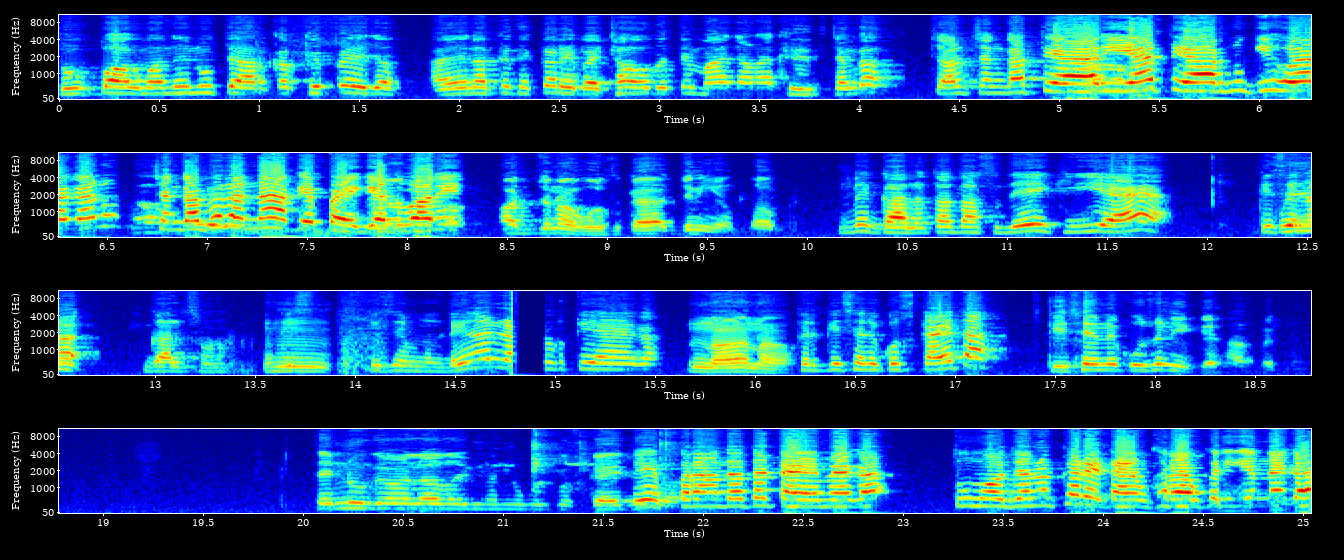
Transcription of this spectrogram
ਤੂੰ ਭਗਵਾਨ ਨੂੰ ਤਿਆਰ ਕਰਕੇ ਭੇਜ। ਐ ਨਾ ਕਿਤੇ ਘਰੇ ਬੈਠਾ ਹੋਵੇ ਤੇ ਮੈਂ ਜਾਣਾ ਖੇਤ। ਚੰਗਾ? ਚੱਲ ਚੰਗਾ ਤਿਆਰ ਹੀ ਆ। ਤਿਆਰ ਨੂੰ ਕੀ ਹੋਇਆਗਾ ਇਹਨੂੰ? ਚੰਗਾ ਫਿਰ ਨਹਾ ਕੇ ਪੈ ਗਿਆ ਦੁਬਾਰੇ। ਅੱਜ ਨਾ ਕੁਛ ਕਹਿ ਅੱਜ ਨਹੀਂ ਆਉਂਦਾ। ਬੇ ਗੱਲ ਤਾਂ ਦੱਸ ਦੇ ਕੀ ਹੈ? ਕਿਸੇ ਨਾਲ ਗੱਲ ਸੁਣ। ਕਿਸ- ਕਿਸੇ ਮੁੰਡੇ ਨਾਲ ਲੜ ਕੇ ਆਏਗਾ? ਨਾ ਨਾ। ਫਿਰ ਕਿਸੇ ਨੇ ਕੁਝ ਕਹਿਤਾ? ਕਿਸੇ ਨੇ ਕੁਝ ਨਹੀਂ ਕਿਹਾ ਮੈਨੂੰ ਤੈਨੂੰ ਕਿਵੇਂ ਲੱਗਦਾ ਵੀ ਮੈਨੂੰ ਕੋਈ ਕੁਝ ਕਹਿ ਜੂਗਾ? ਪੇਪਰਾਂ ਦਾ ਤਾਂ ਟਾਈਮ ਹੈਗਾ। ਤੂੰ ਮੌਜਾਂ ਨਾਲ ਘਰੇ ਟਾਈਮ ਖਰਾਬ ਕਰੀ ਜਾਂਦਾ ਹੈਗਾ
